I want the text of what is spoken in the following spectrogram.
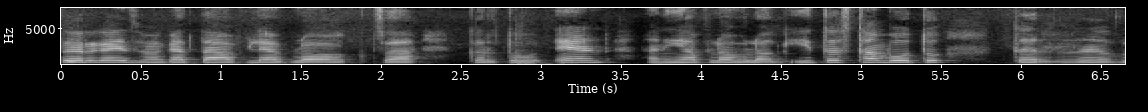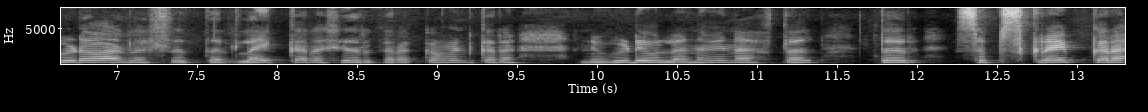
तर गाईज मग आता आपल्या ब्लॉगचा करतो एंड आणि आपला ब्लॉग इथंच थांबवतो. तर व्हिडिओ आला असेल तर लाईक करा शेअर करा कमेंट करा आणि व्हिडिओला नवीन असताल तर सबस्क्राईब करा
